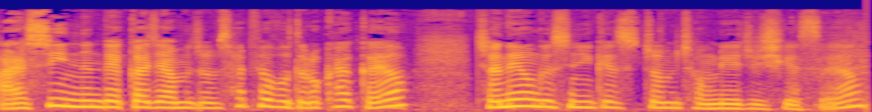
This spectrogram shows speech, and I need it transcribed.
알 수 있는 데까지 한번 좀 살펴보도록 할까요? 전혜영 교수님께서 좀 정리해 주시겠어요?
